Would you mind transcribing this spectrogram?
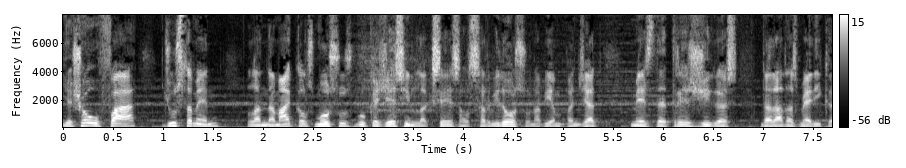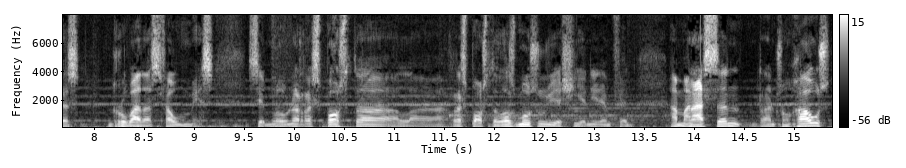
I això ho fa, justament, l'endemà que els Mossos bloquegessin l'accés als servidors on havien penjat més de 3 gigas de dades mèdiques robades fa un mes. Sembla una resposta a la resposta dels Mossos i així anirem fent. Amenacen, Ransom House,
